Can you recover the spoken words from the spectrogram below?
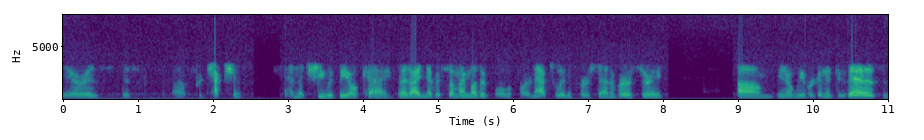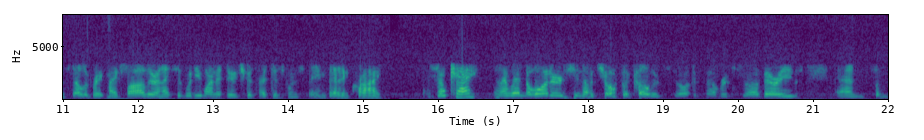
there is this uh, protection and that she would be okay. But I never saw my mother fall apart. And actually, the first anniversary, um, you know, we were going to do this and celebrate my father. And I said, What do you want to do? She goes, I just want to stay in bed and cry. It's okay. And I went and ordered, you know, chocolate colored straw- covered strawberries and some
